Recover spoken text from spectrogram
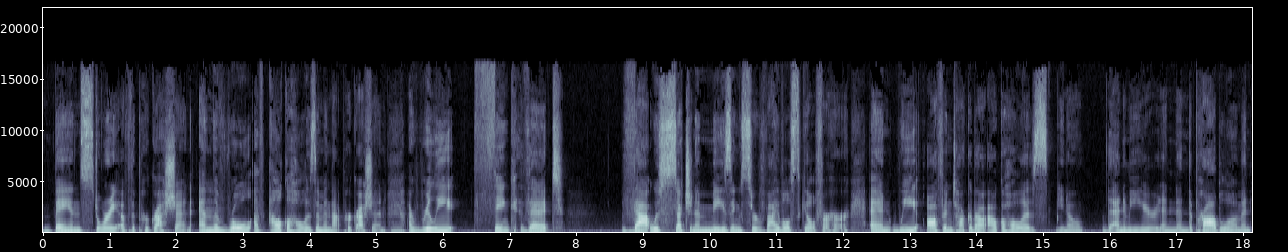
Bahan's story of the progression and the role of alcoholism in that progression. Mm. I really think that that was such an amazing survival skill for her. And we often talk about alcohol as, you know, the enemy or, and, and the problem and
